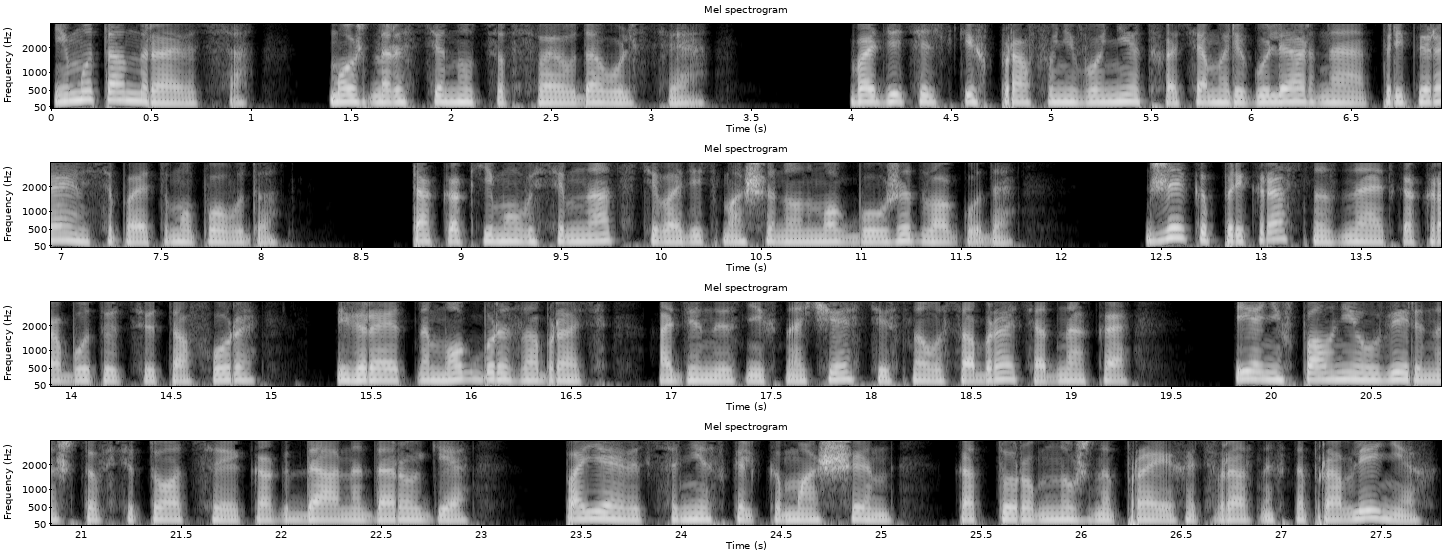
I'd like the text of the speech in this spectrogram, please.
Ему там нравится. Можно растянуться в свое удовольствие. Водительских прав у него нет, хотя мы регулярно припираемся по этому поводу. Так как ему 18, и водить машину он мог бы уже два года. Джейкоб прекрасно знает, как работают светофоры — и, вероятно, мог бы разобрать один из них на части и снова собрать, однако я не вполне уверена, что в ситуации, когда на дороге появится несколько машин, которым нужно проехать в разных направлениях,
